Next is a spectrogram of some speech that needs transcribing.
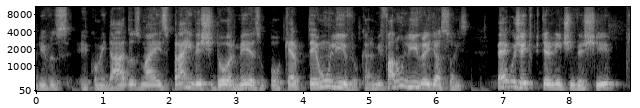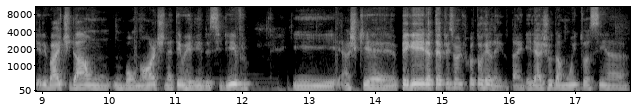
livros recomendados, mas para investidor mesmo, pô, quero ter um livro, cara. Me fala um livro aí de ações pega o jeito Peter Lynch investir, que ele vai te dar um, um bom norte, né? Tenho relido esse livro e acho que é. Peguei ele até principalmente porque eu estou relendo, tá? Ele ajuda muito assim a,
